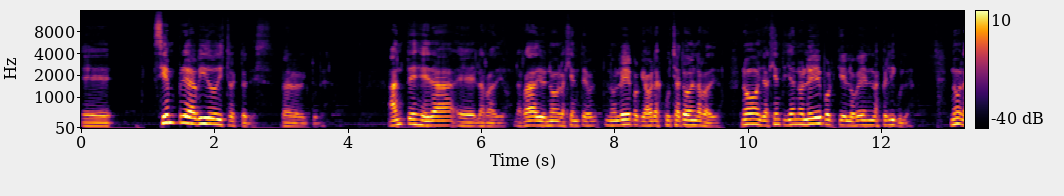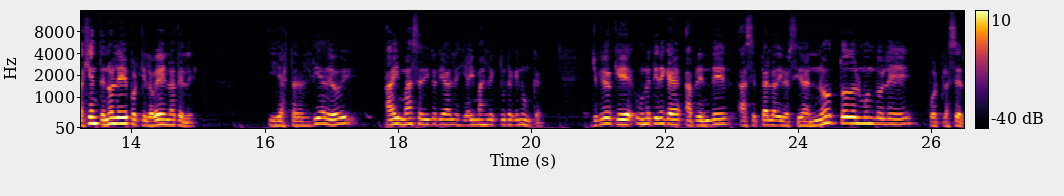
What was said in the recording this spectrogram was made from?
Eh, siempre ha habido distractores para la lectura. Antes era eh, la radio. La radio, no, la gente no lee porque ahora escucha todo en la radio. No, la gente ya no lee porque lo ve en las películas. No, la gente no lee porque lo ve en la tele. Y hasta el día de hoy hay más editoriales y hay más lectura que nunca. Yo creo que uno tiene que aprender a aceptar la diversidad. No todo el mundo lee por placer,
